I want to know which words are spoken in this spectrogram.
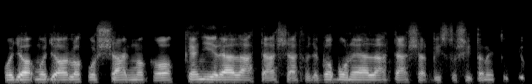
hogy a magyar lakosságnak a kenyérellátását vagy a gabon ellátását biztosítani tudjuk.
